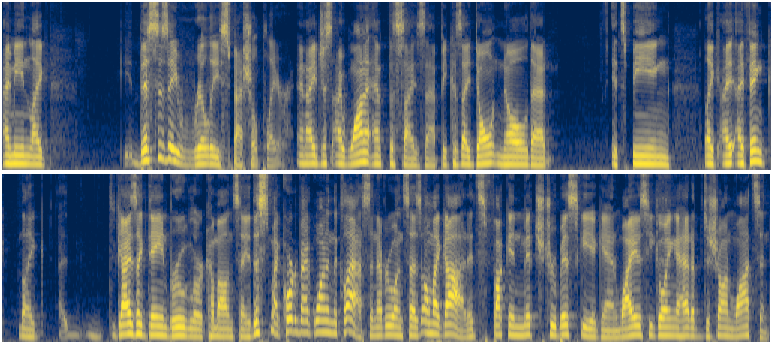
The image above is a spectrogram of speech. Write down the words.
I mean, like this is a really special player and i just i want to emphasize that because i don't know that it's being like i, I think like guys like Dane Brugler come out and say, This is my quarterback one in the class. And everyone says, Oh my God, it's fucking Mitch Trubisky again. Why is he going ahead of Deshaun Watson?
